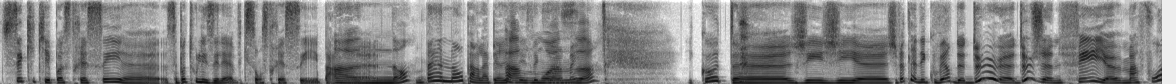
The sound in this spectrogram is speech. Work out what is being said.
Tu sais qui, qui est pas stressé? Euh, c'est pas tous les élèves qui sont stressés par... Ah, euh, non? Ben non, par la période des Parle-moi examens. ça. Écoute, euh, j'ai j'ai euh, j'ai fait la découverte de deux euh, deux jeunes filles, euh, ma foi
